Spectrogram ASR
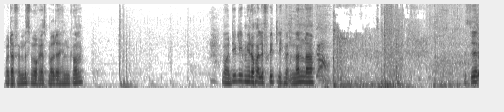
Aber dafür müssen wir auch erstmal dahin kommen. Mal, die leben hier doch alle friedlich miteinander. Ihr,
